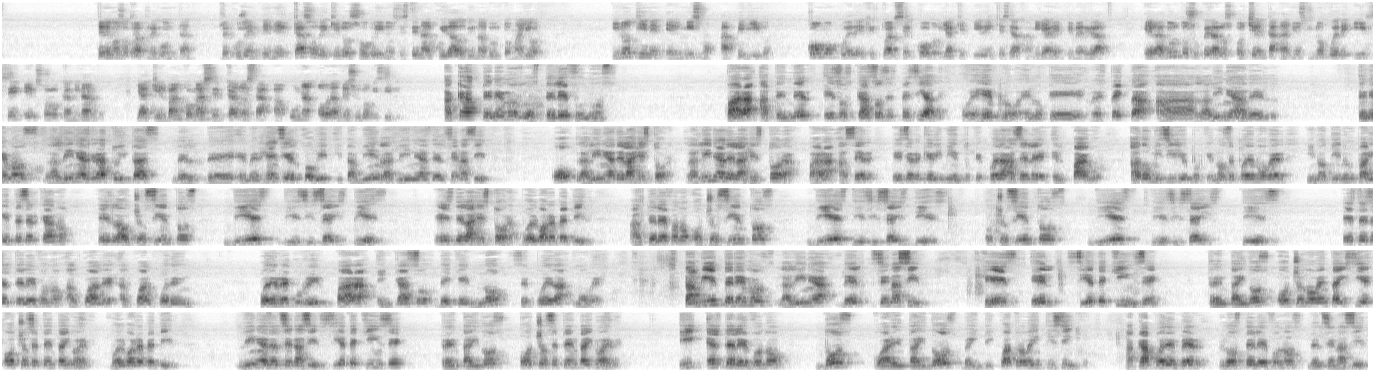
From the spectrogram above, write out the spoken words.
Tenemos otra pregunta recurrente. En el caso de que los sobrinos estén al cuidado de un adulto mayor y no tienen el mismo apellido, ¿cómo puede efectuarse el cobro ya que piden que sea familiar en primer grado? El adulto supera los 80 años y no puede irse él solo caminando, ya que el banco más cercano está a una hora de su domicilio. Acá tenemos los teléfonos para atender esos casos especiales. Por ejemplo, en lo que respecta a la línea del... Tenemos las líneas gratuitas de emergencia del COVID y también las líneas del Senacid o la línea de la gestora. La línea de la gestora para hacer ese requerimiento, que puedan hacerle el pago a domicilio porque no se puede mover y no tiene un pariente cercano, es la 810 1610. Es de la gestora. Vuelvo a repetir, al teléfono 810 1610. 810 1610. Este es el teléfono al cual, al cual pueden, pueden recurrir para en caso de que no se pueda mover. También tenemos la línea del Senacid, que es el 715 32 879. Vuelvo a repetir. Líneas del Senacid 715 32 879. Y el teléfono 242 2425. Acá pueden ver los teléfonos del Senacid.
